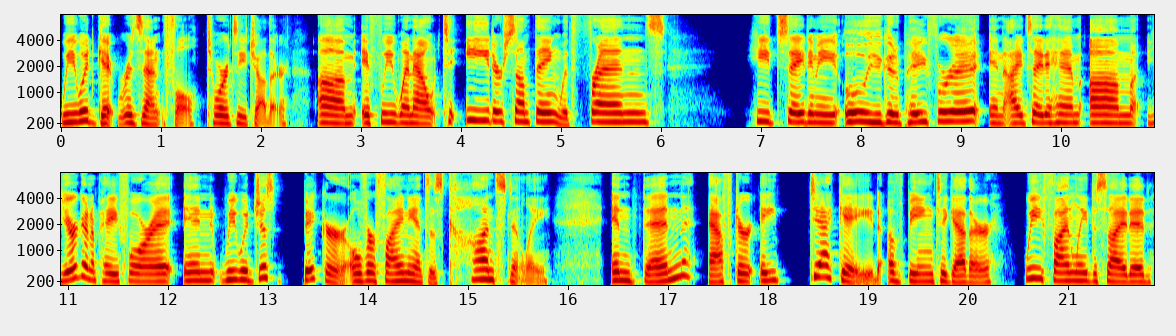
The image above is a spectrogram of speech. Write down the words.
we would get resentful towards each other. Um, if we went out to eat or something with friends, he'd say to me, "Oh, you're going to pay for it?" And I'd say to him, "Um, you're going to pay for it." And we would just bicker over finances constantly. And then, after a decade of being together, we finally decided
